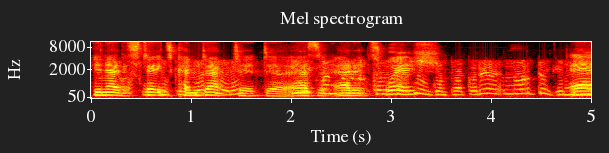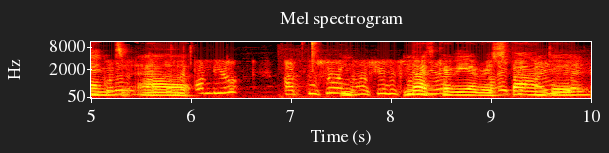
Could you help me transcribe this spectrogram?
United States conducted uh, as at its wish, and uh, North Korea responded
